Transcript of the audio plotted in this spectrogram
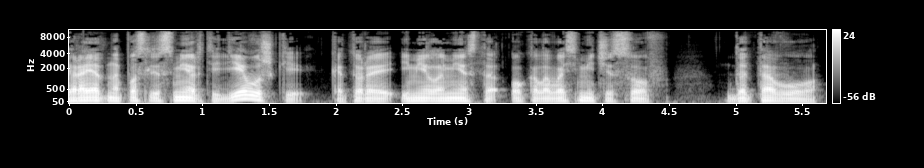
Вероятно, после смерти девушки, которая имела место около восьми часов до того,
